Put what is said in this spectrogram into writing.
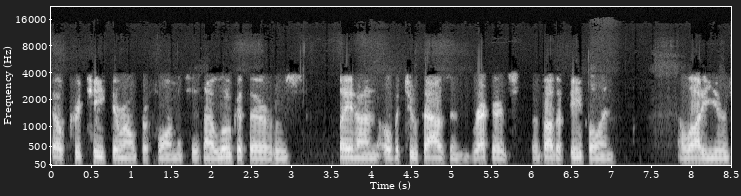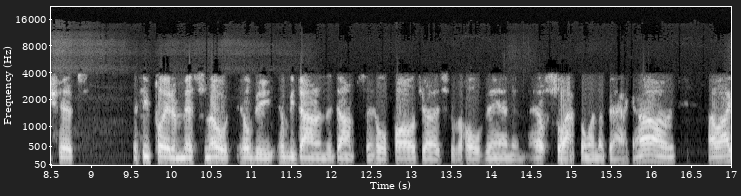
they'll critique their own performances. Now, Lukather, who's played on over 2,000 records with other people and a lot of huge hits, if he played a missed note, he'll be he'll be down in the dumps and he'll apologize to the whole van and he'll slap them on the back. Oh, oh, I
